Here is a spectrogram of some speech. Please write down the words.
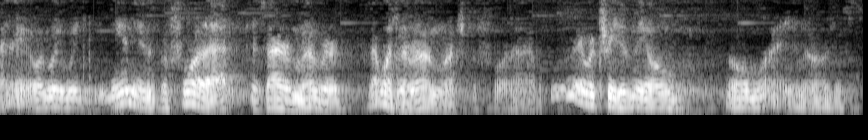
I think we, we, the Indians before that, as I remember, that wasn't around much before that. They were treated in the old, old way, you know. Just,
